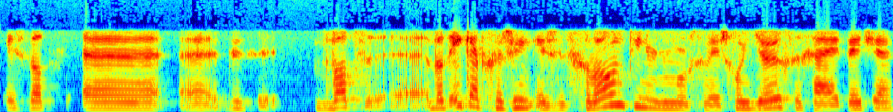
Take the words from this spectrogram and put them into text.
is dat... Dit, wat, uh, wat ik heb gezien is het gewoon tienerhumor geweest. Gewoon jeugdigheid, weet je.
